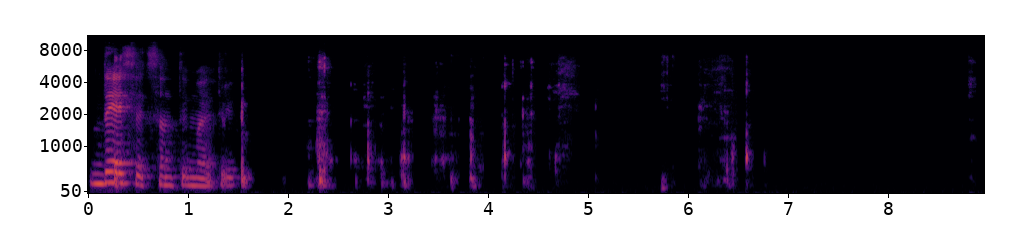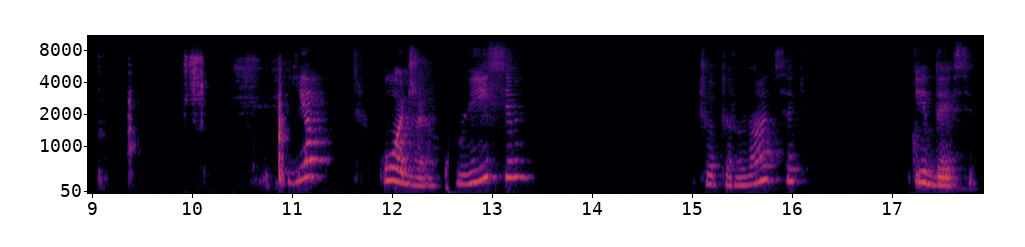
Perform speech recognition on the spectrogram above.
10 сантиметрів. Є. Отже, 8, 14 і 10.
